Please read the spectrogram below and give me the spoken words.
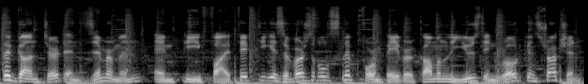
The Guntert and Zimmerman MP550 is a versatile slip-form paver commonly used in road construction.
